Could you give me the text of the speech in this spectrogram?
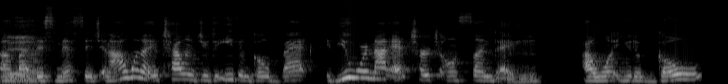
um, by this message. And I want to challenge you to even go back. If you were not at church on Sunday, Mhm. I want you to go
